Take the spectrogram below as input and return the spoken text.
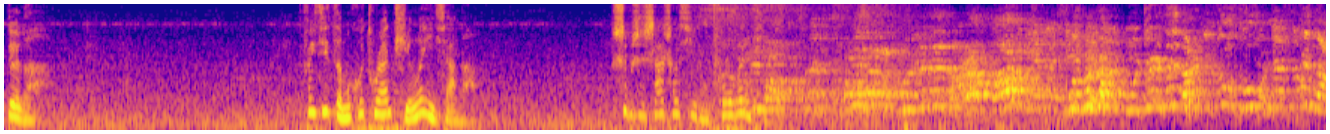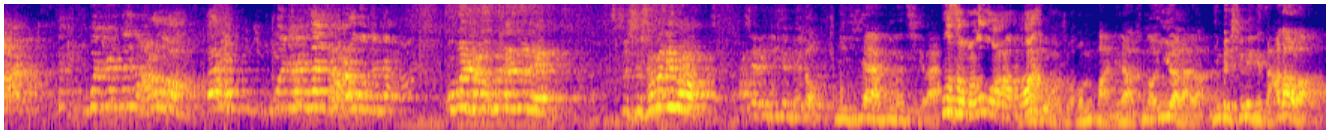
对了，飞机怎么会突然停了一下呢？是不是刹车系统出了问题？我这在哪儿啊？啊！我不是，我这是在哪儿？你告诉我，我这是在哪儿？我这是在哪儿？我哎，我这是在哪儿？我这是，我为什么会在这里？这是什么地方？先生，您先别动，您现在不能起来。我怎么了我啊？你听我说，我们把您啊送到医院来了，您被行李给砸到了。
